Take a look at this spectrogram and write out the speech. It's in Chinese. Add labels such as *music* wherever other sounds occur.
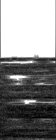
来 *laughs*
